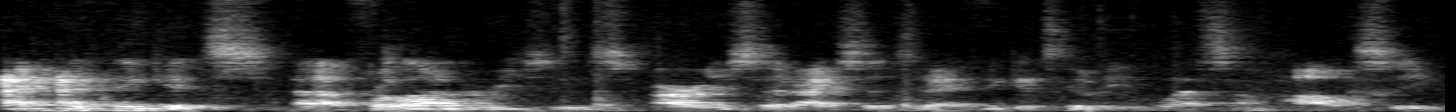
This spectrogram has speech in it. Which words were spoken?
I, I think it's, uh, for a lot of the reasons Ari said, I said today, I think it's gonna be less on policy,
